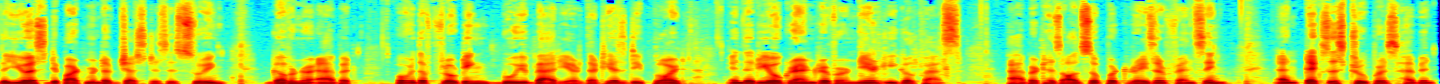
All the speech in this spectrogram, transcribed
The U.S. Department of Justice is suing Governor Abbott over the floating buoy barrier that he has deployed in the Rio Grande River near Eagle Pass. Abbott has also put razor fencing, and Texas troopers have been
